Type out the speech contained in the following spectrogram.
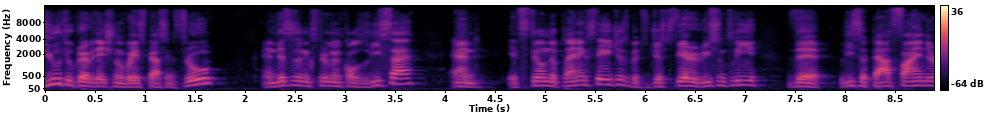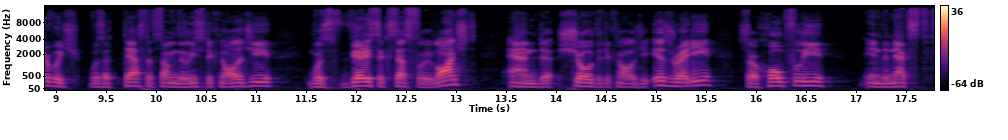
due to gravitational waves passing through. And this is an experiment called LISA, and it's still in the planning stages, but just very recently, the LISA Pathfinder, which was a test of some of the LISA technology, was very successfully launched and showed the technology is ready. So hopefully, in the next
